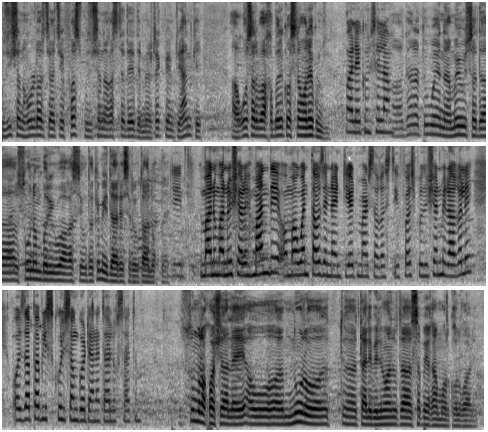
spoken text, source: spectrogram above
پوزیشن هولډر چا چې فرست پوزیشن اغسته دی د میټریک په امتحان کې هغه سره به خبرې کوم السلام علیکم جی وعلیکم السلام دا راته وای نه مې وسه دا سو نمبر یو هغه سیو د کوم ادارې سره تعلق دی جی مانو مانو شرحمان دی او ما 1098 مارکس غستی فرست پوزیشن می راغلی او زه پبلک سکول سنگوټانه تعلق ساتم څومره خوشاله او نور طالب علمانو ته څه پیغام ورکول غواړي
